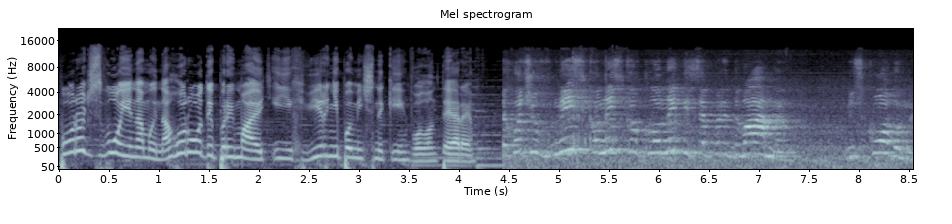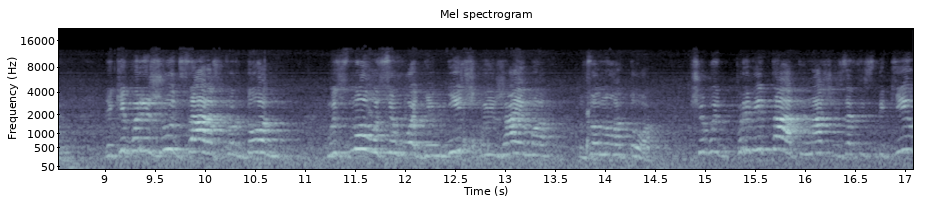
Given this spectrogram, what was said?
Поруч з воїнами нагороди приймають і їх вірні помічники, волонтери. Я хочу низько-низько вклонитися перед вами, військовими, які бережуть зараз кордон. Ми знову сьогодні в ніч виїжджаємо в зону АТО, щоб привітати наших захисників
